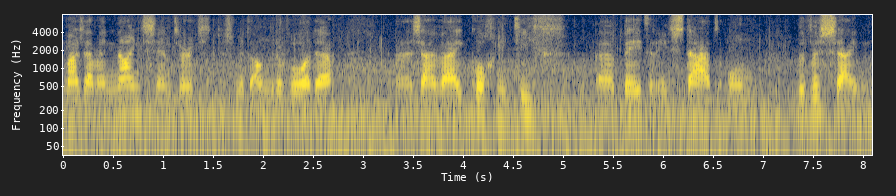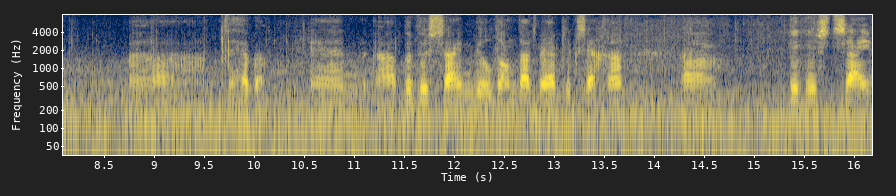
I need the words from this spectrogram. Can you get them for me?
maar zijn wij nine-centered. Dus met andere woorden, uh, zijn wij cognitief uh, beter in staat om bewustzijn uh, te hebben. En bewustzijn wil dan daadwerkelijk zeggen bewustzijn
